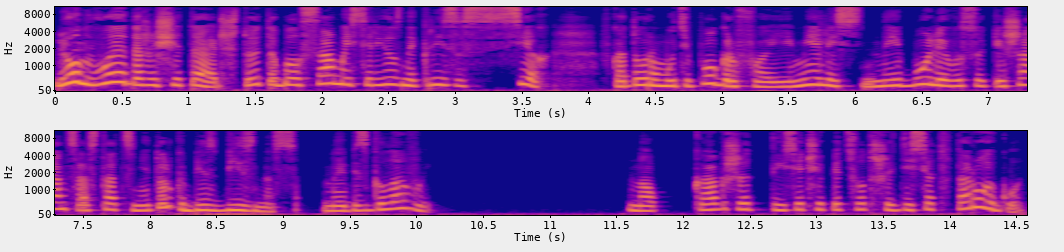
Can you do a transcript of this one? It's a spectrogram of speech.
Леон Воя даже считает, что это был самый серьезный кризис всех, в котором у типографа имелись наиболее высокие шансы остаться не только без бизнеса, но и без головы. Но как же 1562 год?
